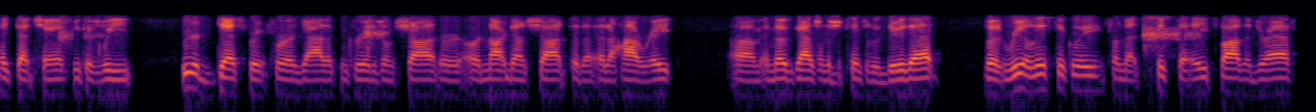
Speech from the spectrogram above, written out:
take that chance because we we are desperate for a guy that can create his own shot or or knock down shots at a at a high rate, um, and those guys have the potential to do that. but realistically, from that six to eight spot in the draft,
